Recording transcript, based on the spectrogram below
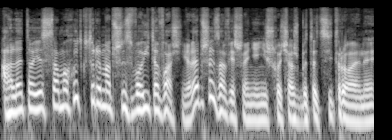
ale to jest samochód, który ma przyzwoite właśnie lepsze zawieszenie niż chociażby te Citroeny,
